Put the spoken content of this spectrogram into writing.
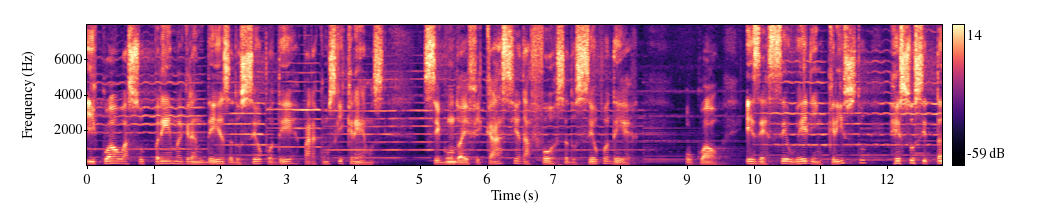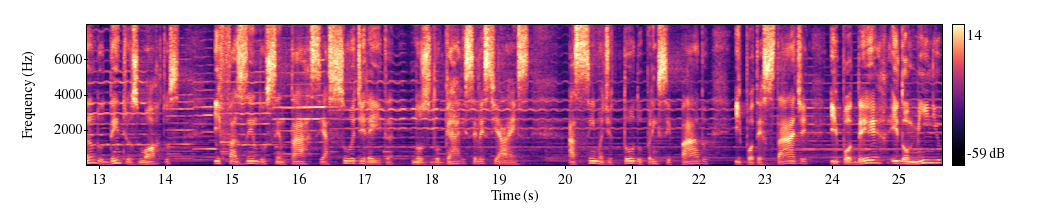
e qual a suprema grandeza do seu poder para com os que cremos, segundo a eficácia da força do seu poder, o qual exerceu ele em Cristo, ressuscitando dentre os mortos e fazendo-o sentar-se à sua direita nos lugares celestiais, acima de todo o principado e potestade e poder e domínio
